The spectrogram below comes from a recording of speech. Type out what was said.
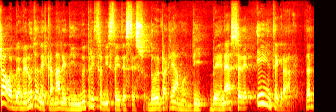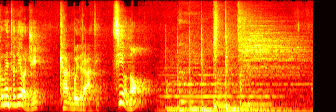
Ciao e benvenuto nel canale di Nutrizionista di te stesso, dove parliamo di benessere integrale. L'argomento di oggi? Carboidrati. Sì o no?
